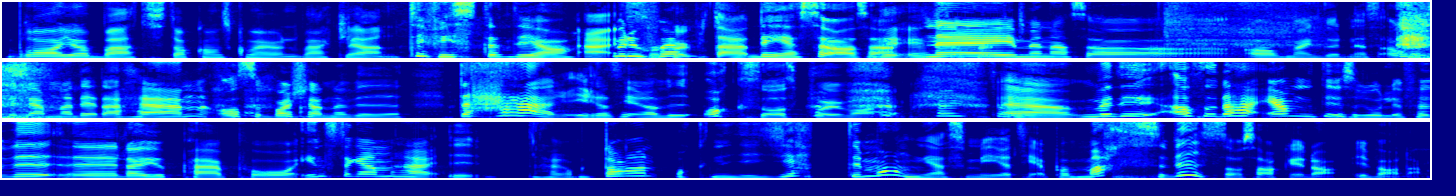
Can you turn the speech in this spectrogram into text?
Bra jobbat Stockholms kommun, verkligen. Det visste inte jag. Nej, men du så sjukt. skämtar, det är så alltså? Är så Nej sjukt. men alltså, oh my goodness. Okej vi lämnar det där hän och så bara känner vi, det här irriterar vi också oss på i vardagen. Eh, men det, alltså det här ämnet är så roligt för vi eh, la upp här på Instagram här i häromdagen och ni är jättemånga som är irriterade på massvis av saker idag i vardagen.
